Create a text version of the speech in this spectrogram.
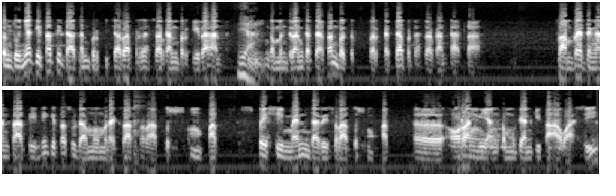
Tentunya kita tidak akan berbicara berdasarkan perkiraan. Ya. Kementerian Kesehatan bekerja berdasarkan data. Sampai dengan saat ini kita sudah memeriksa 104 spesimen dari 104 eh, orang yang kemudian kita awasi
